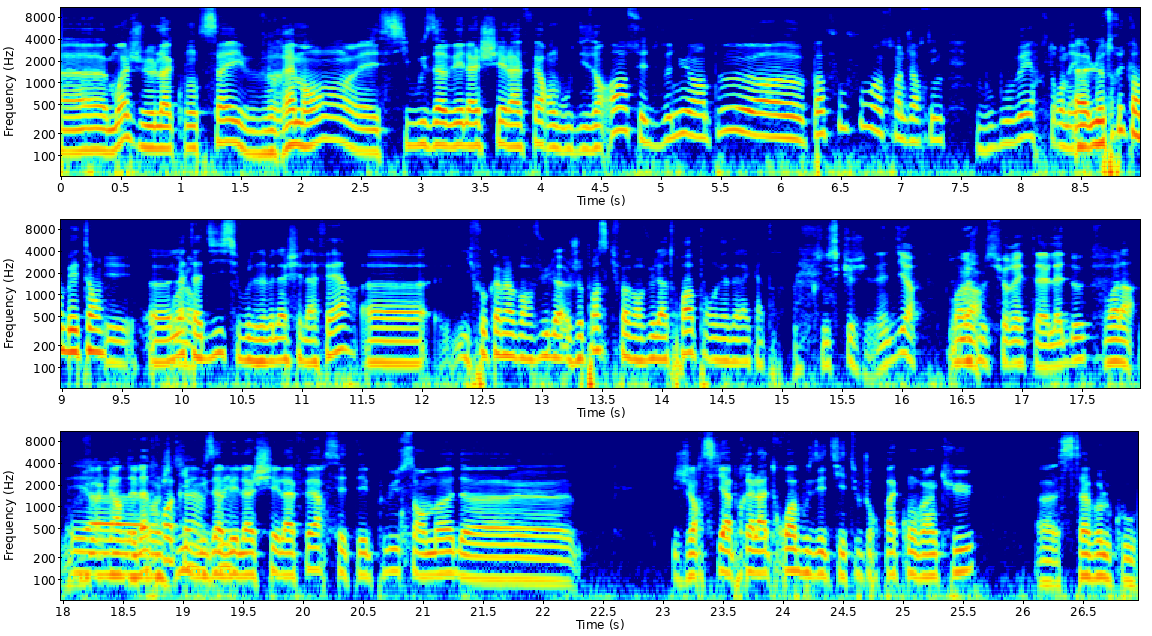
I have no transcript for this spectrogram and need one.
Euh, moi, je la conseille vraiment. Et si vous avez lâché l'affaire en vous disant Oh, c'est devenu un peu euh, pas foufou en Stranger Things, vous pouvez y retourner. Euh, Le truc embêtant, Et euh, là t'as dit si vous avez lâché l'affaire, euh, il faut quand même avoir vu la. Je pense qu'il faut avoir vu la 3 pour regarder la 4. C'est ce que j'allais dire. Voilà. Moi, je me suis arrêté à la 2. Voilà. Et, je vais regarder la euh, Quand trois, je dis quand même, vous avez oui. lâché l'affaire, c'était plus en mode. euh, genre, si après la 3 vous étiez toujours pas convaincu, euh, ça vaut le coup.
